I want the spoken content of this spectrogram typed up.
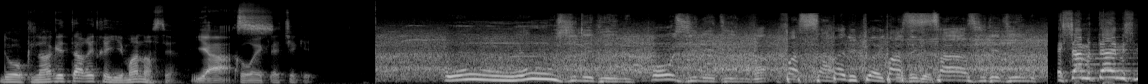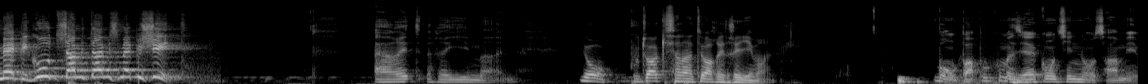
Donc, l'anglais t'a retrayé maintenant, c'était Yes. correct, let's check it. Ouh, ouh, Zinedine. Oh, Zinedine. Pas ça. Pas du tout avec pas ça, Zinedine. Sometimes maybe good, sometimes maybe shit. Arrête Rayman. Donc, pour toi, qui s'en a toi retrayé, man? Bon, pas pour comment dire, continuons ça, mais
